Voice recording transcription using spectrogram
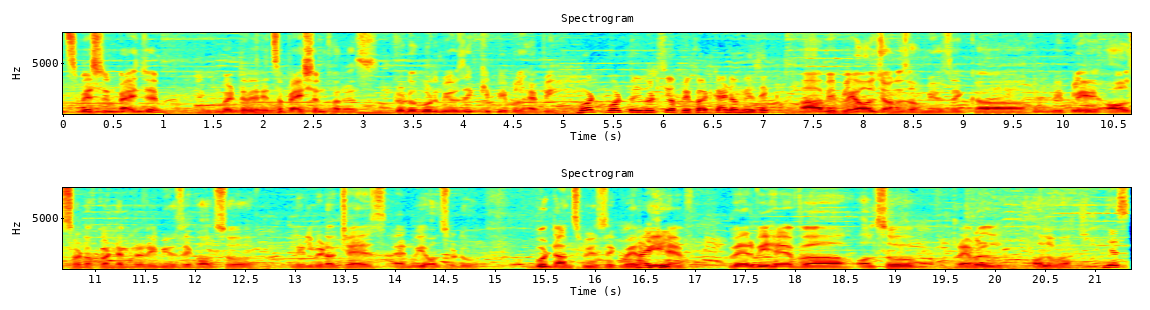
It's based in Panjim, but uh, it's a passion for us to do good music, keep people happy. What what what's your preferred kind of music? Uh, we play all genres of music. Uh, we play all sort of contemporary music, also a little bit of jazz, and we also do good dance music where I we see. have where we have uh, also traveled all over, Yes.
